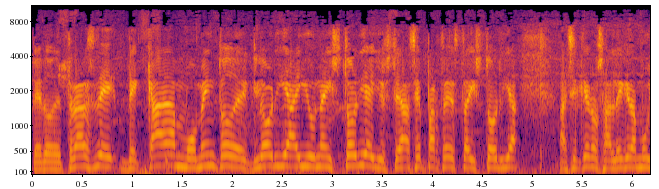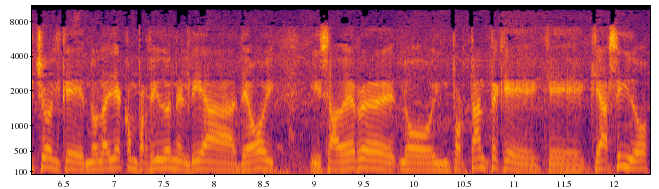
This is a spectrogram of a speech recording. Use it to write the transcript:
pero detrás de, de cada momento de gloria hay una historia y usted hace parte de esta historia, así que nos alegra mucho el que nos la haya compartido en el día de hoy y saber lo importante que, que- que ha sido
